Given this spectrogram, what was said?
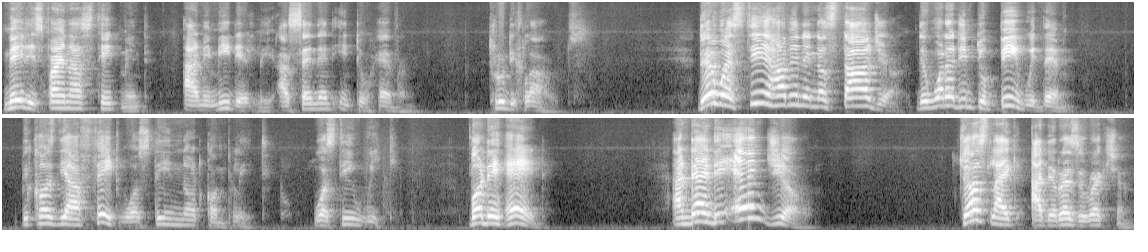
made his final statement and immediately ascended into heaven through the clouds. They were still having a nostalgia. They wanted him to be with them because their faith was still not complete, was still weak. But they heard. And then the angel, just like at the resurrection,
